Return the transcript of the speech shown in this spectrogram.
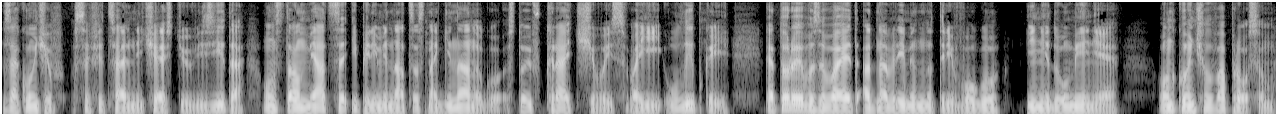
Закончив с официальной частью визита, он стал мяться и переминаться с ноги на ногу, с той вкрадчивой своей улыбкой, которая вызывает одновременно тревогу и недоумение. Он кончил вопросом,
